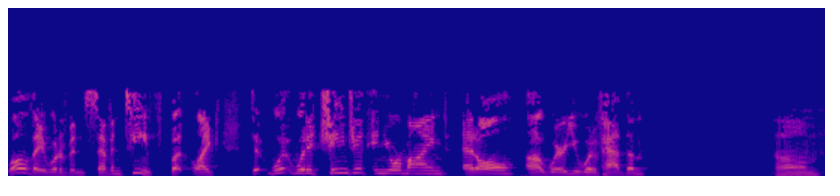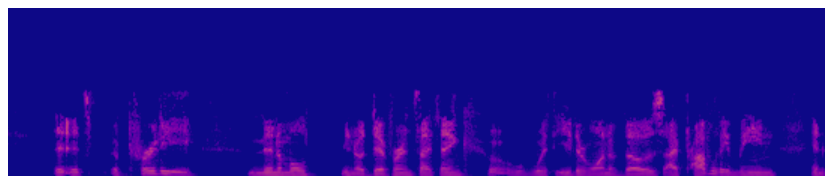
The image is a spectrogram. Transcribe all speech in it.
well, they would have been 17th, but like, th- w- would it change it in your mind at all uh, where you would have had them? Um, it, it's a pretty minimal, you know, difference. I think with either one of those, I probably lean in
